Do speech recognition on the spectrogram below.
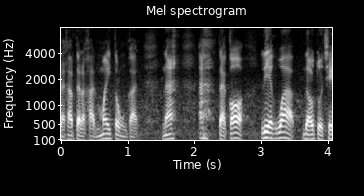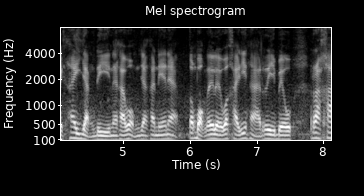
นะครับ แต่ละคันไม่ตรงกันนะอะแต่ก็เรียกว่าเราตรวจเช็คให้อย่างดีนะครับผมอย่างคันนี้เนี่ยต้องบอกได้เลยว่าใครที่หารีเบลราคา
